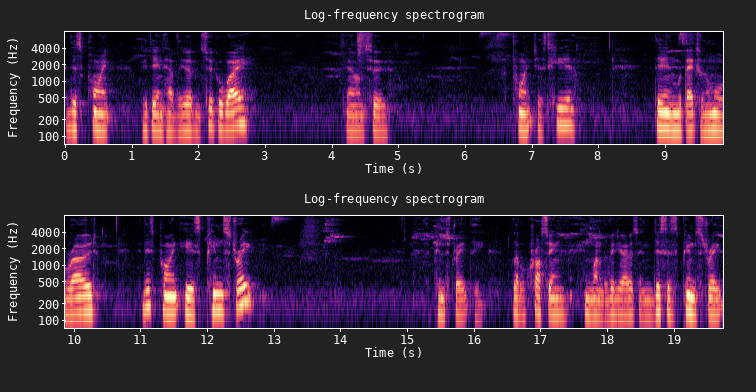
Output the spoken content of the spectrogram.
at this point we then have the Urban Superway down to point just here. Then we're back to a normal road. This point is Pym Street. Pym Street, the level crossing in one of the videos, and this is Pym Street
